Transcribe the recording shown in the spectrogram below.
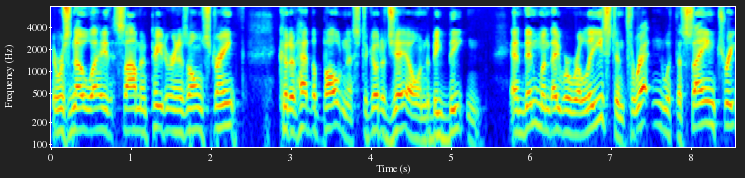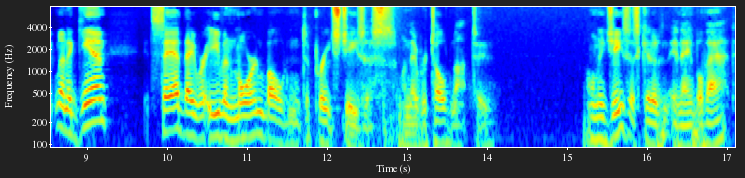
There was no way that Simon Peter, in his own strength, could have had the boldness to go to jail and to be beaten. And then when they were released and threatened with the same treatment again, it said they were even more emboldened to preach Jesus when they were told not to. Only Jesus could enable that.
